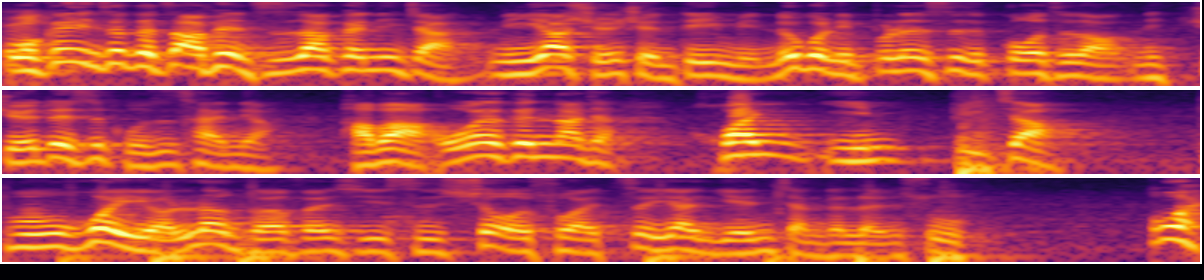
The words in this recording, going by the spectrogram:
我给你这个照片，只是要跟你讲，你要选选第一名。如果你不认识郭子龙，你绝对是股市菜鸟，好不好？我会跟大家讲，欢迎比较，不会有任何分析师秀出来这样演讲的人数，不会，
